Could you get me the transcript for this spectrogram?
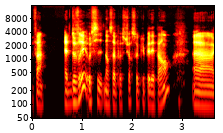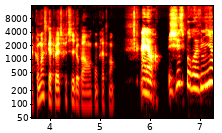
enfin, elle devrait aussi, dans sa posture, s'occuper des parents. Euh, comment est-ce qu'elle peut être utile aux parents concrètement? Alors, juste pour revenir,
